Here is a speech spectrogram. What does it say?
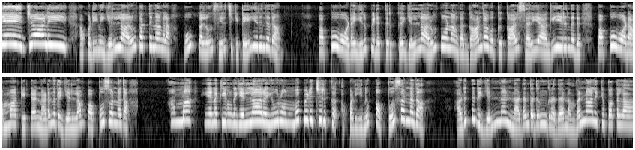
ஏ ஜாலி! அப்படின்னு எல்லாரும் கத்துனாங்களாம் பூக்களும் சிரிச்சு சிரிச்சுக்கிட்டே இருந்ததாம். பப்புவோட இருப்பிடத்திற்கு எல்லாரும் போனாங்க. காண்டாவுக்கு கால் சரியாகி இருந்தது. பப்புவோட அம்மா கிட்ட நடந்ததை எல்லாம் பப்பு சொன்னதா? அம்மா எனக்கு இவங்க எல்லாரையும் ரொம்ப பிடிச்சிருக்கு அப்படின்னு பப்பு சொன்னதா? அடுத்தது என்ன நடந்ததுங்கிறத நம்ம நாளைக்கு பார்க்கலாம்.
